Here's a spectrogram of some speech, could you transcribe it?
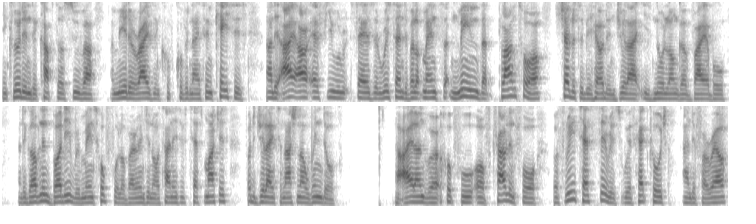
including the capital, Suva, amid a rise in COVID-19 cases. Now, the IRFU says the recent developments mean that planned tour scheduled to be held in July is no longer viable. And the governing body remains hopeful of arranging alternative test matches for the July international window. Now, Ireland were hopeful of traveling for a three-test series with head coach Andy Farrell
